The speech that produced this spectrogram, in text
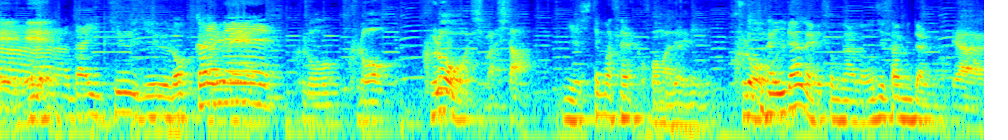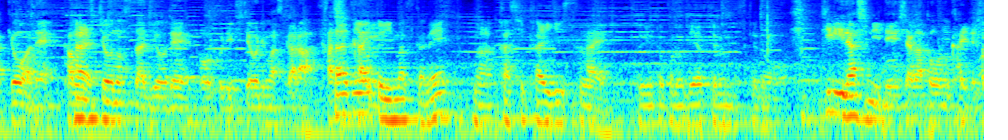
えーえーえ第96回目、苦労苦労苦労しました。いやしてません。ここまで。苦労。いらないそんなあのおじさんみたいな。いやー今日はね歌舞伎町のスタジオでお送りしておりますから、スタジオと会。いいますかね、まあ、貸し会議室。はいというところでやってるんですけど、ひっきりなしに電車が通る回です。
